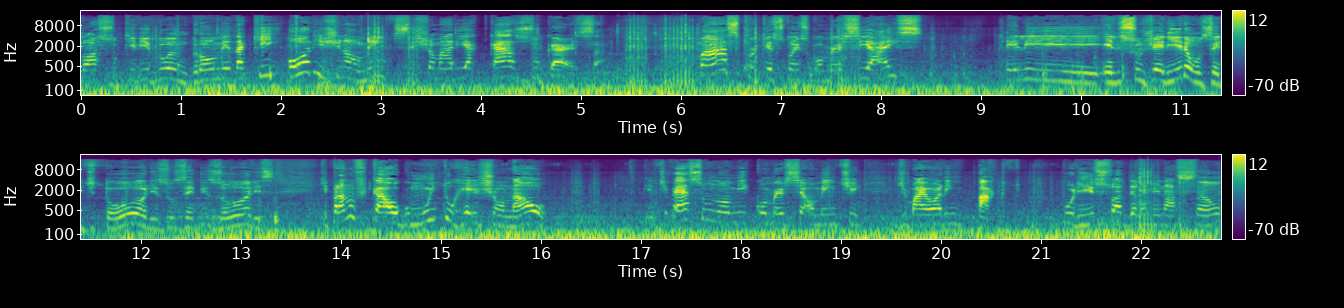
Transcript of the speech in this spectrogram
nosso querido Andrômeda, que originalmente se chamaria Caso Garça. Mas por questões comerciais, ele, eles sugeriram os editores, os revisores, que para não ficar algo muito regional, que tivesse um nome comercialmente de maior impacto. Por isso a denominação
